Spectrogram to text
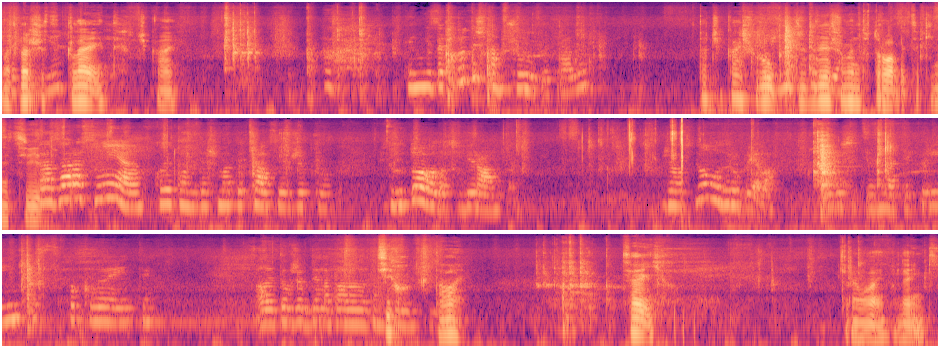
А тепер ще склеїти. Чекай. Ти мені закрутиш там шурупи, правда? Та чекай шуруп, ти дивись, що в мене тут робиться, кінець світу. Та зараз ні, коли там будеш мати час, я вже підготовила собі рамку. Вже основу зробила. Залишиться зняти принтис, поклеїти. Але то вже буде, напевно, там. Тихо, давай. Цей. Тримай, маленький,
